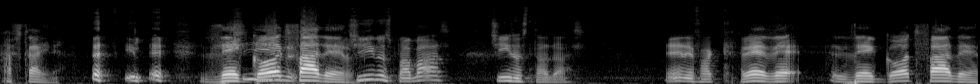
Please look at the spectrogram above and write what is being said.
Αυτά είναι. Φίλε, The Τι Godfather. τσίνος παπάς, τσίνος τατάς. Είναι φακ. Ρε, the, the Godfather.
